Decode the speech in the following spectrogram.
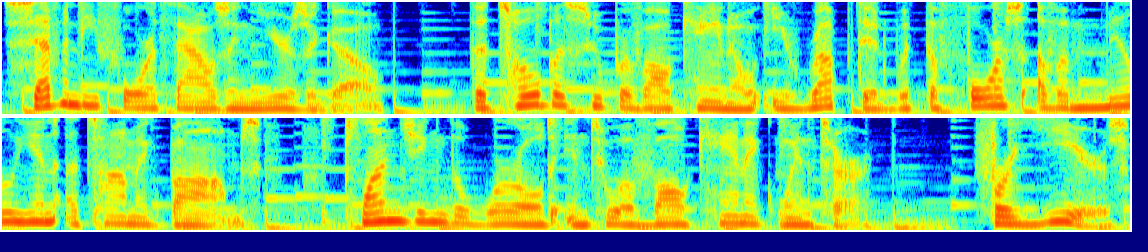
74,000 years ago, the Toba supervolcano erupted with the force of a million atomic bombs, plunging the world into a volcanic winter. For years,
